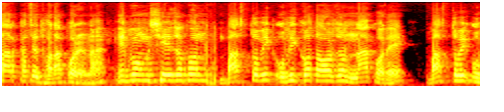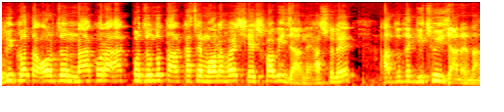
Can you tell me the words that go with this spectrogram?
তার কাছে ধরা পড়ে না এবং সে যখন বাস্তবিক অভিজ্ঞতা অর্জন না করে, বাস্তবিক অভিজ্ঞতা অর্জন না করা আগ পর্যন্ত তার কাছে মনে হয় সে সবই জানে। আসলে আদতে কিছুই জানে না।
